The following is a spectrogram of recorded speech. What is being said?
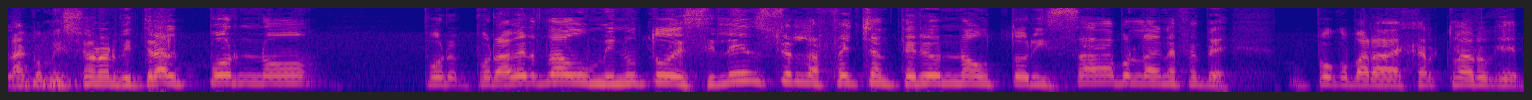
la comisión arbitral por no por, por haber dado un minuto de silencio en la fecha anterior no autorizada por la NFP. Un poco para dejar claro que,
